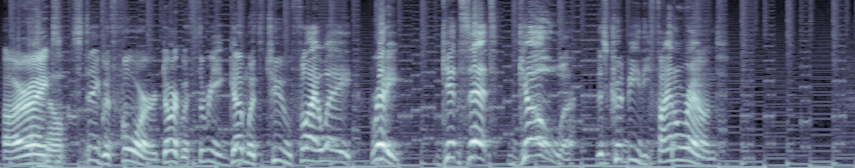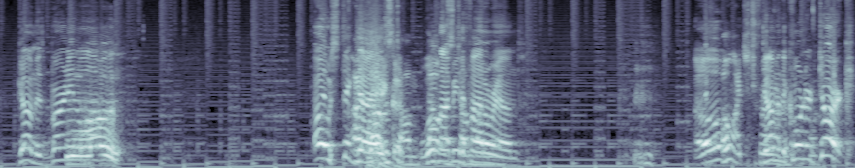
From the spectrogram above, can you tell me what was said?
Alright, No. Stig with four, Dark with three, Gum with two, fly away. Ready, get set, go! This could be the final round. Gum is burning the lava. Oh, Stig Oh, that was dies. Will not was be the final man. round. oh, Oh, I just Gum in the remembered. corner, Dark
